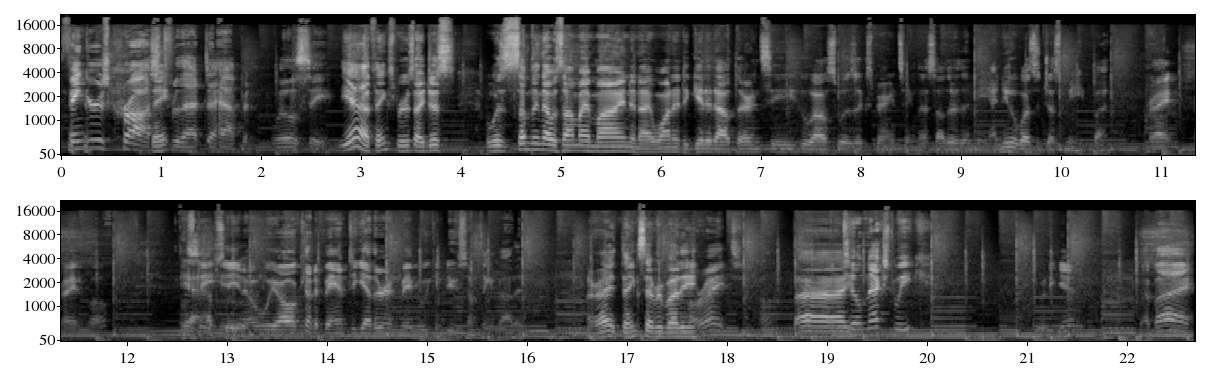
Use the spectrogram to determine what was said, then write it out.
fingers crossed Thank- for that to happen. We'll see. yeah, thanks, Bruce. I just it was something that was on my mind, and I wanted to get it out there and see who else was experiencing this other than me. I knew it wasn't just me, but Right, right. Well, we'll Yeah, see. absolutely. You know, we all kind of band together and maybe we can do something about it. all right. Thanks, everybody. All right. Well, Bye. until next week, do it again. Bye bye.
